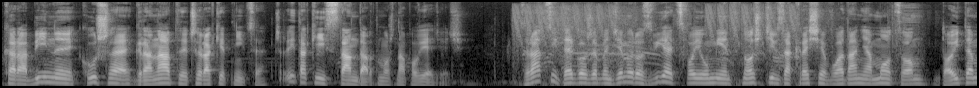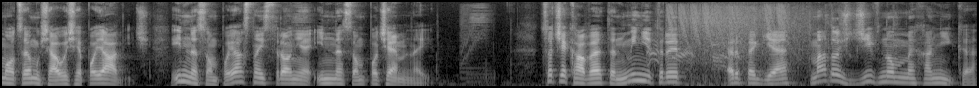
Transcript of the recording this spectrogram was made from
karabiny, kusze, granaty czy rakietnice, czyli taki standard można powiedzieć. Z racji tego, że będziemy rozwijać swoje umiejętności w zakresie władania mocą, to i te moce musiały się pojawić. Inne są po jasnej stronie, inne są po ciemnej. Co ciekawe, ten mini tryb RPG ma dość dziwną mechanikę.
